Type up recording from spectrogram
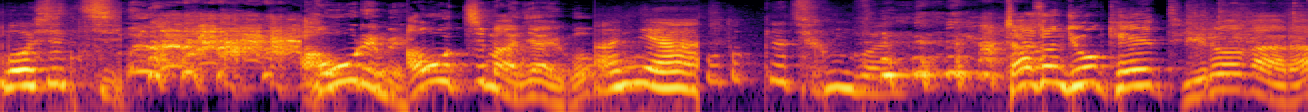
멋있지? 아오래매 아오찜 아니야 이거? 아니야 소독 해준 거야? 자선 요개 들어가라.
